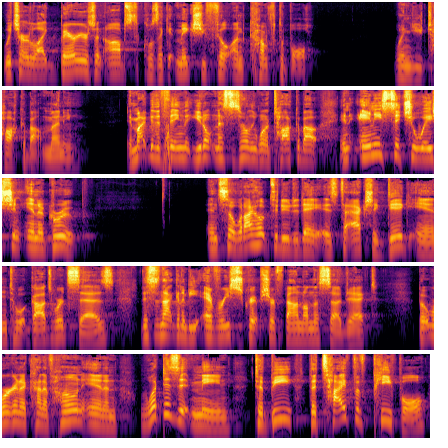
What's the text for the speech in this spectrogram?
which are like barriers and obstacles, like it makes you feel uncomfortable when you talk about money. It might be the thing that you don't necessarily want to talk about in any situation in a group. And so, what I hope to do today is to actually dig into what God's word says. This is not going to be every scripture found on the subject but we're going to kind of hone in on what does it mean to be the type of people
